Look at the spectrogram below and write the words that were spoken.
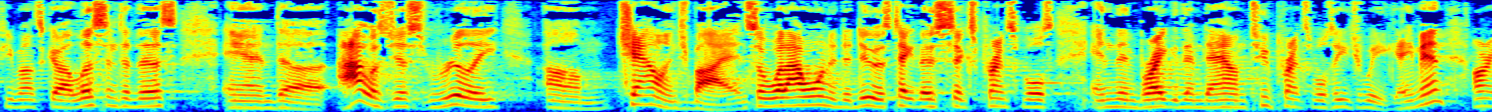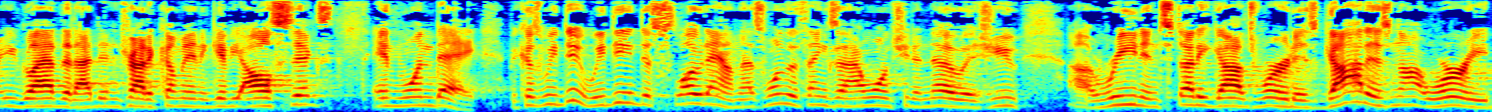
few months ago, I listened to this and uh, I was just really um, challenged by it. And so what I wanted to do is take those six principles and then break them down two principles each week. Amen? Aren't you glad that I didn't try to come in and give you all six in one day? Because we do. We need to slow down. That's one of the things that I want you to know as you uh, read and study God's Word is God is not worried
